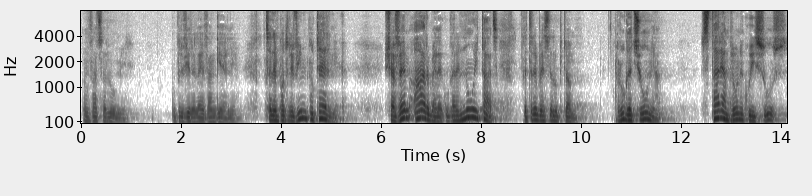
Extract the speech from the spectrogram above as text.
în fața lumii cu privire la Evanghelie. Să ne împotrivim puternic Și avem armele cu care nu uitați că trebuie să luptăm. Rugăciunea, starea împreună cu Isus,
